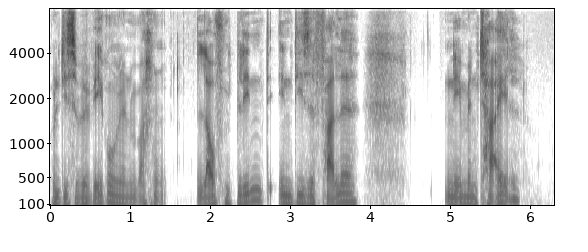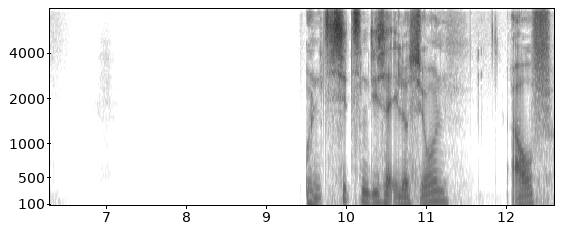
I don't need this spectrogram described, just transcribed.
Und diese Bewegungen machen, laufen blind in diese Falle, nehmen teil, und sitzen dieser Illusion auf,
